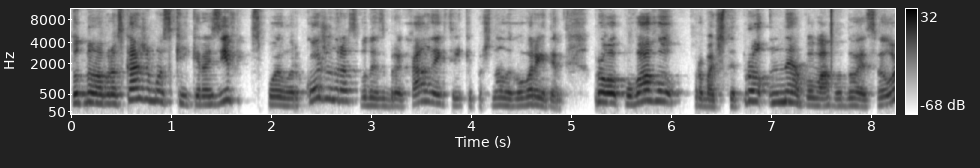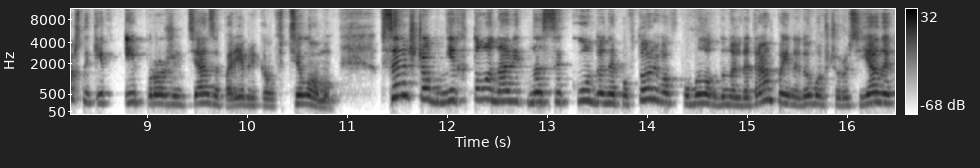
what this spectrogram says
Тут ми вам розкажемо, скільки разів спойлер кожен раз вони збрехали, як тільки починали говорити про повагу, пробачте, про неповагу до СВОшників і про життя за перебріком в цілому. Все, щоб ніхто навіть на секунду не повторював помилок Дональда Трампа і не думав, що росіяни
